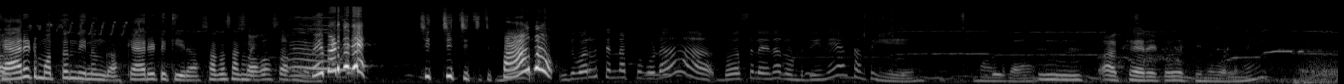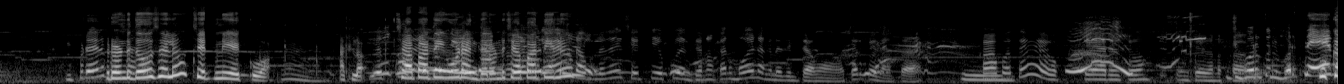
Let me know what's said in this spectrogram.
క్యారెట్ మొత్తం తినంగా. క్యారెట్ కీర సగం సగం చిచ్చి చిచ్చి పాపం! ఇది వరకు తిన్నప్పుడు కూడా దోశలైనా రెండు తిని అంత మామూలుగా. ఆ క్యారెట్ తినేవాళ్ళని ఇప్పుడైనా రెండు దోశలు చట్నీ ఎక్కువ. అట్లా. చపాతీ కూడా అంతే. రెండు చపాతీలు. చట్నీ ఎక్కువ తినాం కానీ మోయినంగానే తింటాము. సరిపోయినాక. కాకపోతే ఒక క్యారెట్ కుక్క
